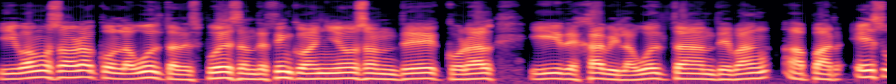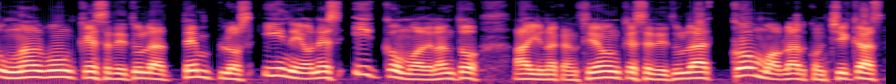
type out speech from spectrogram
Y vamos ahora con la vuelta después de cinco años de Coral y de Javi, la vuelta de Van Apart. Es un álbum que se titula Templos y Neones y como adelanto hay una canción que se titula Cómo hablar con chicas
